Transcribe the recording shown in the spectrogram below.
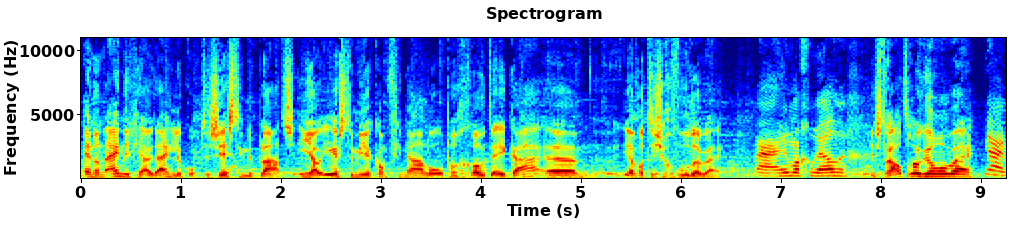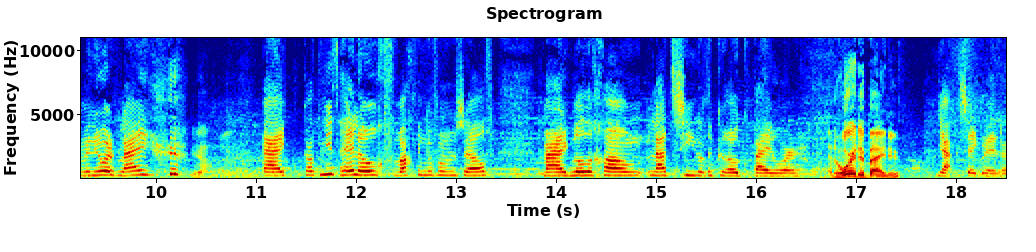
En dan eindig je uiteindelijk op de 16e plaats. In jouw eerste meerkampfinale op een grote EK. Uh, ja, wat is je gevoel daarbij? Nou, helemaal geweldig. Je straalt er ook helemaal bij. Ja, ik ben heel erg blij. Ja? ja, ik had niet hele hoge verwachtingen van mezelf. Maar ik wilde gewoon laten zien dat ik er ook bij hoor. En hoor je erbij nu? Ja, zeker weten.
